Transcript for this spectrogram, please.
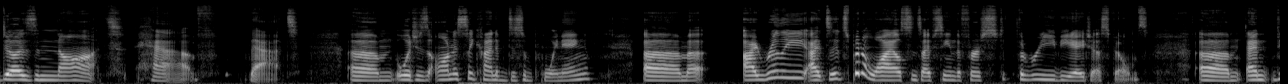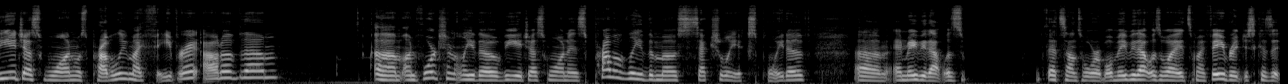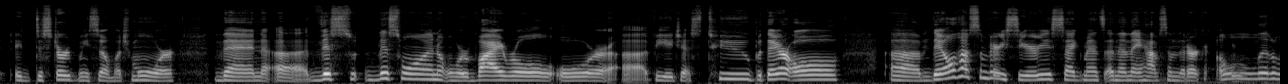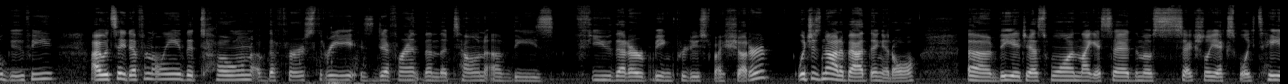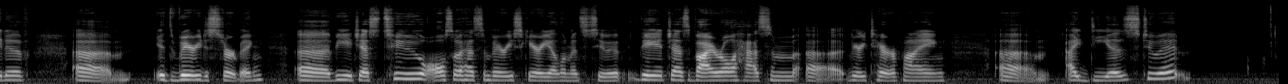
does not have that, um, which is honestly kind of disappointing. Um, I really, I, it's been a while since I've seen the first three VHS films. Um, and VHS 1 was probably my favorite out of them. Um, unfortunately, though, VHS 1 is probably the most sexually exploitive. Um, and maybe that was. That sounds horrible. Maybe that was why it's my favorite, just because it, it disturbed me so much more than uh, this this one or Viral or uh, VHS two. But they are all um, they all have some very serious segments, and then they have some that are a little goofy. I would say definitely the tone of the first three is different than the tone of these few that are being produced by Shudder, which is not a bad thing at all. Uh, VHS 1, like I said, the most sexually exploitative. Um, it's very disturbing. Uh, VHS 2 also has some very scary elements to it. VHS Viral has some uh, very terrifying um, ideas to it.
